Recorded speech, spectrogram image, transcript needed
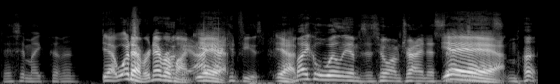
did I say Mike Pittman? Yeah, whatever. Never Okay, mind. I Yeah, got yeah. confused. Yeah. Michael Williams is who I'm trying to say. Yeah, yeah, yes.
